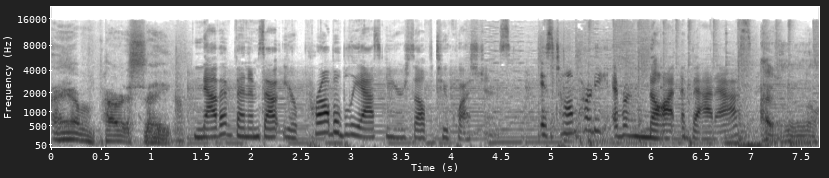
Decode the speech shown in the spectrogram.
I have a parasite. Now that Venom's out, you're probably asking yourself two questions. Is Tom Hardy ever not a badass? I don't know.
